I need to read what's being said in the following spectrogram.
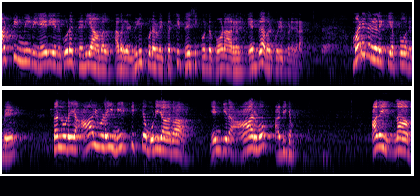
ஆட்டின் மீது ஏறியது கூட தெரியாமல் அவர்கள் விழிப்புணர்வை பற்றி பேசிக்கொண்டு போனார்கள் என்று அவர் குறிப்பிடுகிறார். மனிதர்களுக்கு எப்போதுமே தன்னுடைய ஆயுளை நீட்டிக்க முடியாதா என்கிற ஆர்வம் அதிகம். அதை நாம்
